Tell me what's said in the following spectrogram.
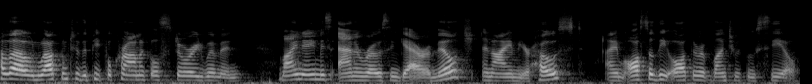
Hello, and welcome to the People Chronicles Storied Women. My name is Anna Rosengara Milch, and I am your host. I am also the author of Lunch with Lucille.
